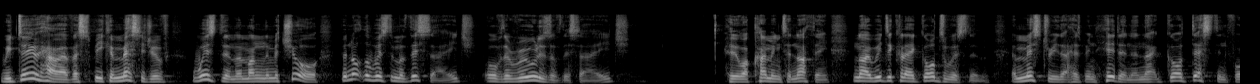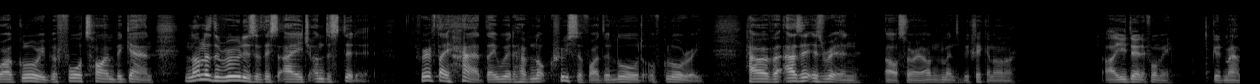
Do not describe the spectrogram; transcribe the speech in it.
We do, however, speak a message of wisdom among the mature, but not the wisdom of this age or of the rulers of this age who are coming to nothing. No, we declare God's wisdom, a mystery that has been hidden and that God destined for our glory before time began. None of the rulers of this age understood it. For if they had, they would have not crucified the Lord of glory. However, as it is written, oh, sorry, I'm meant to be clicking, aren't I? Are you doing it for me? Good man.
